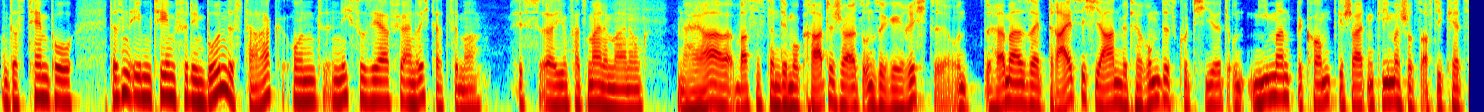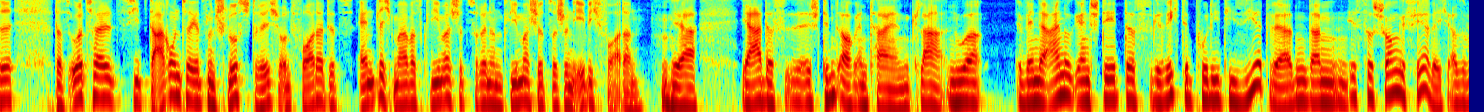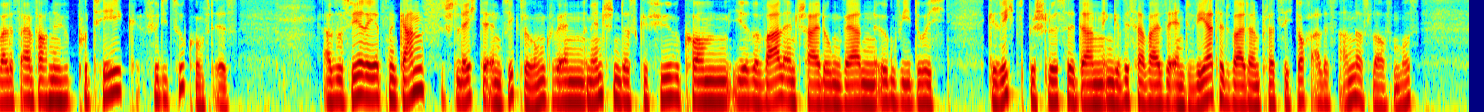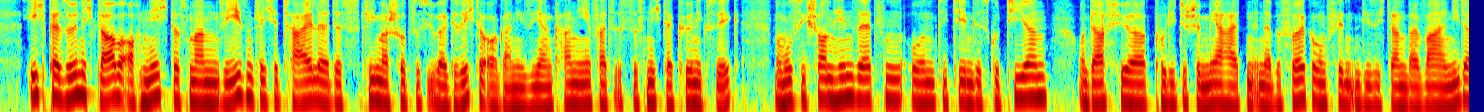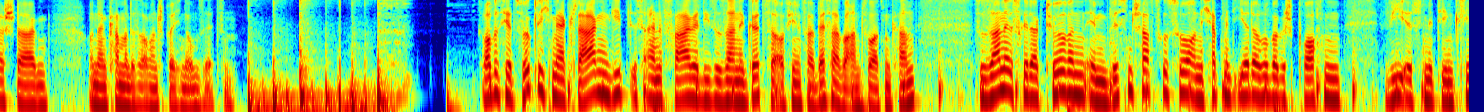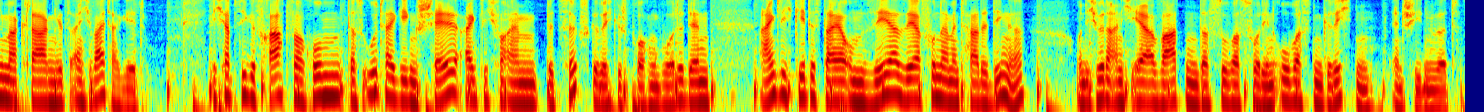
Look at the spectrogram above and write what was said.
und das Tempo, das sind eben Themen für den Bundestag und nicht so sehr für ein Richterzimmer, ist äh, jedenfalls meine Meinung. Naja, was ist denn demokratischer als unsere Gerichte? Und hör mal, seit 30 Jahren wird herumdiskutiert und niemand bekommt gescheiten Klimaschutz auf die Kette. Das Urteil zieht darunter jetzt einen Schlussstrich und fordert jetzt endlich mal, was Klimaschützerinnen und Klimaschützer schon ewig fordern. Ja, ja, das äh, stimmt auch in Teilen, klar. Nur wenn der Eindruck entsteht, dass Gerichte politisiert werden, dann ist das schon gefährlich. Also weil es einfach eine Hypothek für die Zukunft ist. Also es wäre jetzt eine ganz schlechte Entwicklung, wenn Menschen das Gefühl bekommen, ihre Wahlentscheidungen werden irgendwie durch Gerichtsbeschlüsse dann in gewisser Weise entwertet, weil dann plötzlich doch alles anders laufen muss. Ich persönlich glaube auch nicht, dass man wesentliche Teile des Klimaschutzes über Gerichte organisieren kann. Jedenfalls ist das nicht der Königsweg. Man muss sich schon hinsetzen und die Themen diskutieren und dafür politische Mehrheiten in der Bevölkerung finden, die sich dann bei Wahlen niederschlagen. Und dann kann man das auch entsprechend umsetzen. Ob es jetzt wirklich mehr Klagen gibt, ist eine Frage, die Susanne Götze auf jeden Fall besser beantworten kann. Susanne ist Redakteurin im Wissenschaftsressort und ich habe mit ihr darüber gesprochen, wie es mit den Klimaklagen jetzt eigentlich weitergeht. Ich habe sie gefragt, warum das Urteil gegen Shell eigentlich vor einem Bezirksgericht gesprochen wurde, denn eigentlich geht es da ja um sehr, sehr fundamentale Dinge und ich würde eigentlich eher erwarten, dass sowas vor den obersten Gerichten entschieden wird.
